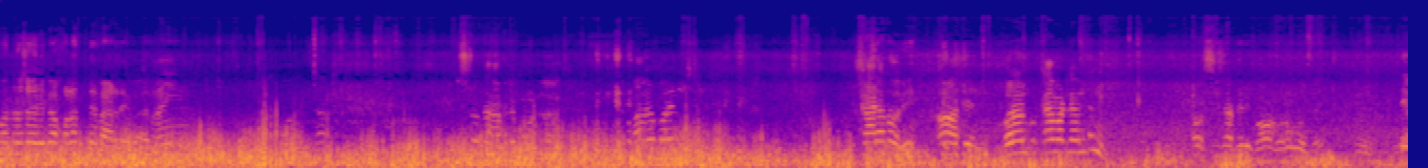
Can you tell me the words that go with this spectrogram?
पन्ध्र सय रुपियाँ खलत्तै पारिदिएको। स्टोन त आफूले बनाउनु पऱ्यो नि सिसा त हो नि अँ त्यो कामबाट ल्याउनु त नि अब सिसा फेरि घर गरौँ भन्छ है। त्यही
